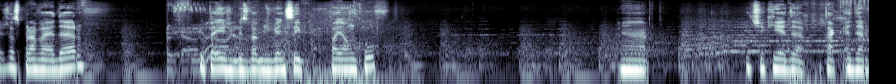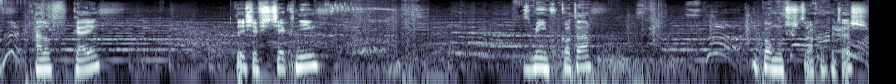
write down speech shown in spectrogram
Pierwsza sprawa, Eder. Tutaj, żeby zwabić więcej pająków. Eee, wiecie, jaki Eder? Tak, Eder. Halo, okej. Okay. Ty się wścieknij. Zmień w kota. I pomóż trochę chociaż.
